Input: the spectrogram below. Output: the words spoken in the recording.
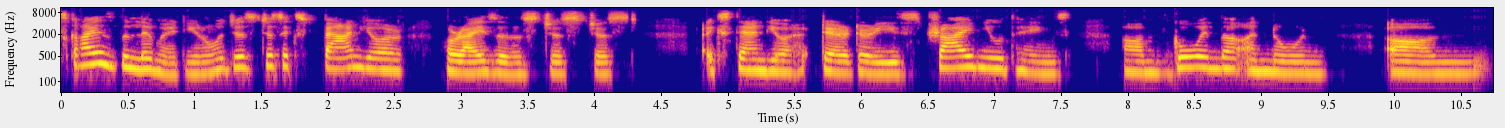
Sky is the limit you know just just expand your horizons just just extend your territories try new things um, go in the unknown. Um,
